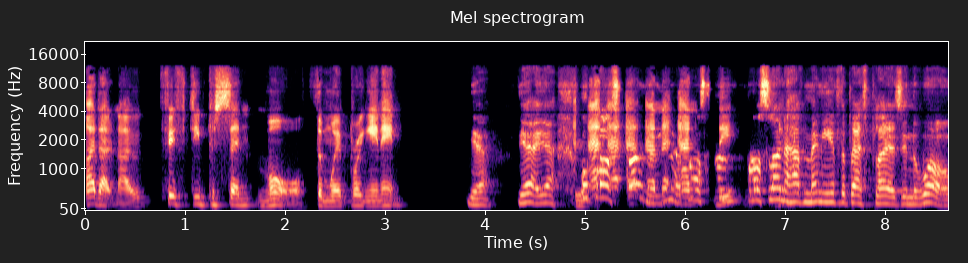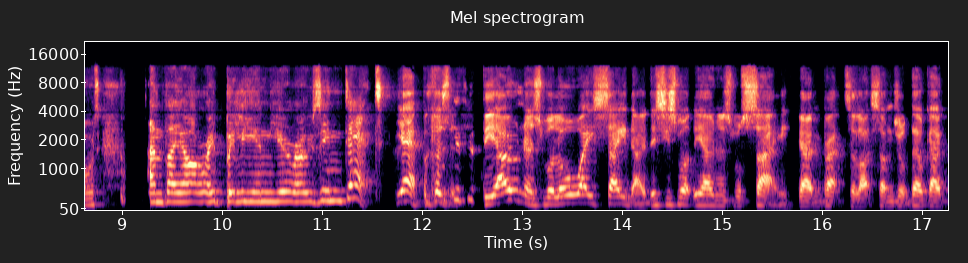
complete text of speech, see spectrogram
I don't know, 50% more than we're bringing in. Yeah. Yeah, yeah. Well, And- Barcelona, and- you know, Barcelona, the- Barcelona have many of the best players in the world, and they are a billion euros in debt. Yeah, because the owners will always say, though, this is what the owners will say, going back to like some job, they'll go,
